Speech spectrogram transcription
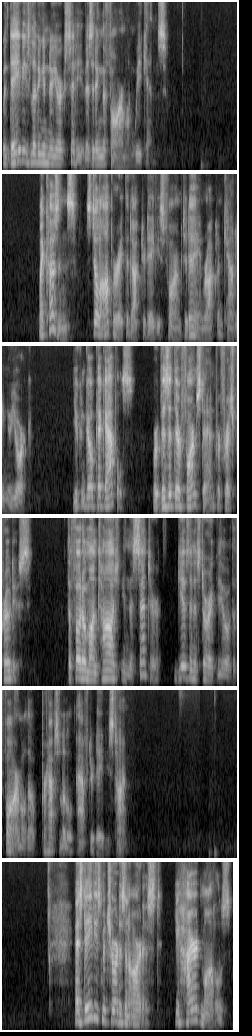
with Davies living in New York City visiting the farm on weekends. My cousins still operate the Dr. Davies farm today in Rockland County, New York. You can go pick apples or visit their farm stand for fresh produce. The photo montage in the center gives an historic view of the farm, although perhaps a little after Davies' time. As Davies matured as an artist, he hired models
